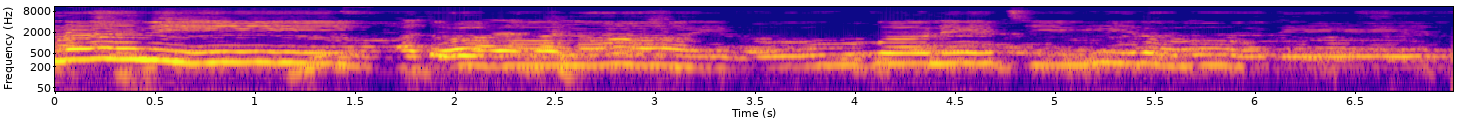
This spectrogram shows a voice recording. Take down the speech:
নবী নয় ভুবনে চিরদিন।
